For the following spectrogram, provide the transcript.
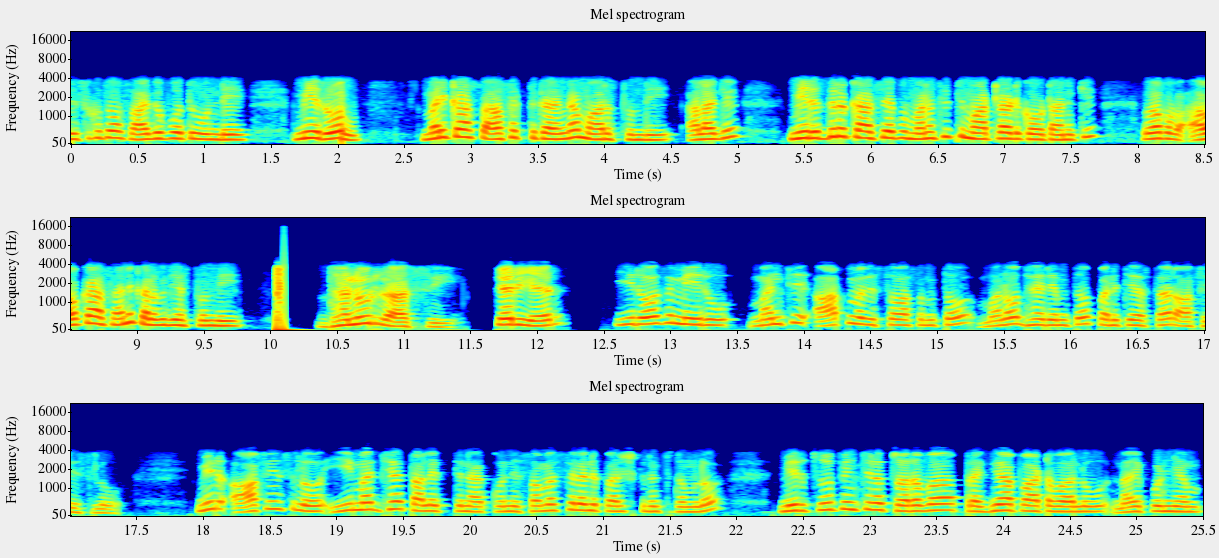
విసుగుతో సాగిపోతూ ఉండే మీ రోజు మరి కాస్త ఆసక్తికరంగా మారుస్తుంది. అలాగే మీరిద్దరూ కాసేపు మనసిచ్చి మాట్లాడుకోవటానికి ఒక అవకాశాన్ని కలుగజేస్తుంది. ధనుర్ రాశి కెరియర్. ఈ రోజు మీరు మంచి ఆత్మవిశ్వాసంతో మనోధైర్యంతో పనిచేస్తారు ఆఫీసులో. మీరు ఆఫీసులో ఈ మధ్య తలెత్తిన కొన్ని సమస్యలను పరిష్కరించడంలో మీరు చూపించిన చొరవ ప్రజ్ఞాపాఠవాలు నైపుణ్యం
